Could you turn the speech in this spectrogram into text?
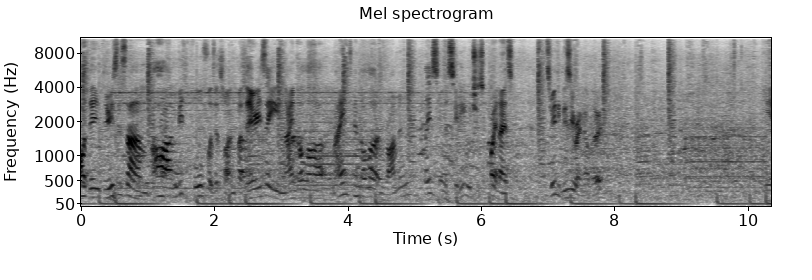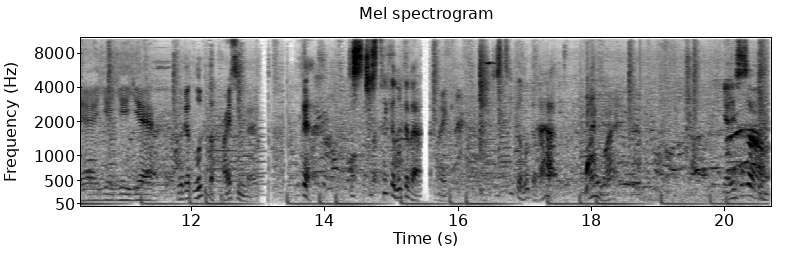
Oh, there, there is this um. Oh, I'm a bit full for this one, but there is a nine dollar, nine ten dollar ramen place in the city, which is quite nice. It's really busy right now though. Yeah, yeah, yeah, yeah. Look at look at the pricing there. Look at just just take a look at that. Like, just take a look at that. My my. Yeah, this is um.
